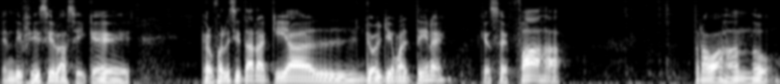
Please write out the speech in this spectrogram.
Bien difícil. Así que quiero felicitar aquí al Georgie Martínez, que se faja trabajando.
